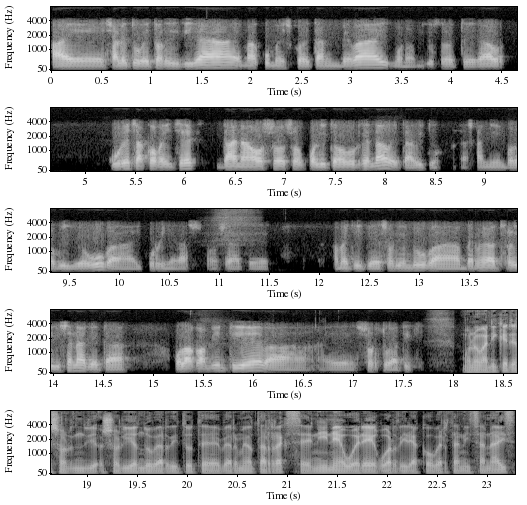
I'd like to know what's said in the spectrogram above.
e, saletu betorri dira, emakumezkoetan bebai, bueno, nik uste dut gaur guretzako behintzet, dana oso oso polito burtzen dau, eta bitu, askan nien borobildu dugu, ba, ikurri negaz. Osea, que, ametik e, zorion du, ba, bermera etorri izenak, eta olako ambientie, ba, e, sortu gatik. Bueno, ba, nik ere soriondu behar ditut e, bermeotarrak, ze ni neu ere guardirako bertan izan naiz,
